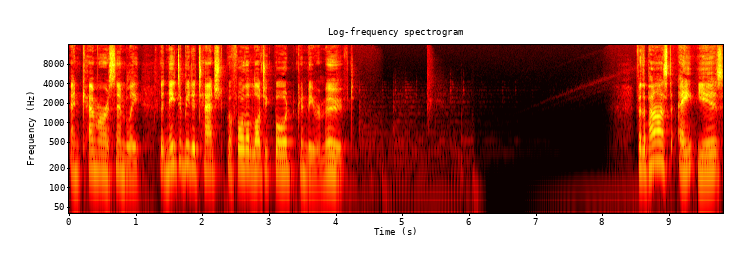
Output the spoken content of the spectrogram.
and camera assembly that need to be detached before the logic board can be removed. For the past 8 years,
